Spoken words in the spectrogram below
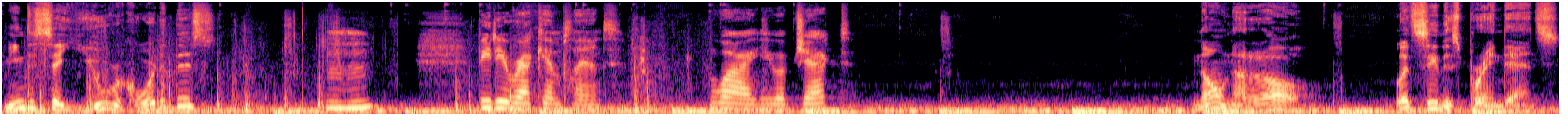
Mean to say you recorded this? Mm-hmm. BD Rec implant. Why, you object? No, not at all. Let's see this brain dance.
